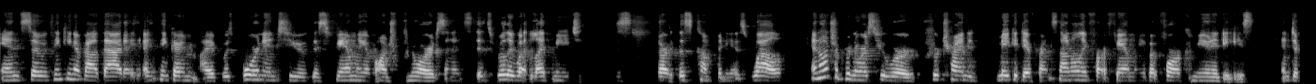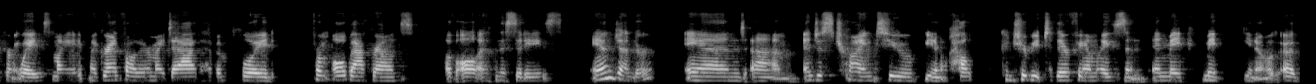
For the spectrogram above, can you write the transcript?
And so thinking about that, I, I think I'm I was born into this family of entrepreneurs, and it's it's really what led me to start this company as well and entrepreneurs who were who are trying to make a difference not only for our family but for our communities in different ways. My my grandfather and my dad have employed from all backgrounds of all ethnicities and gender, and um, and just trying to you know help contribute to their families and and make make you know a,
